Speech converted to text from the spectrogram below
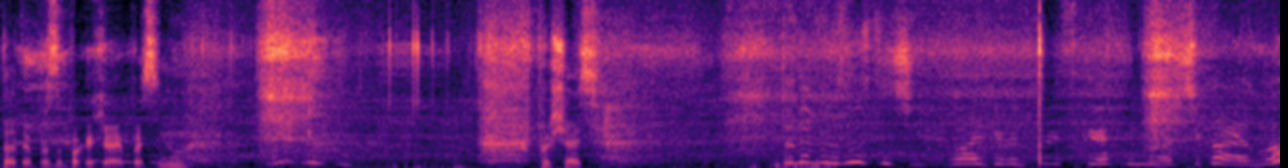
Дайте просто покачаю по снігу. Прощайся. До нових зустрічей. Лайки, відписки. Ми вас чекаємо.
